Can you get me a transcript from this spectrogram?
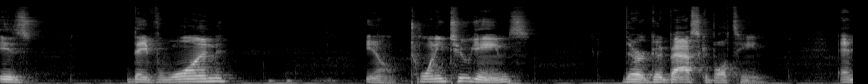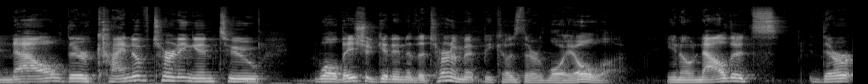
is they've won you know 22 games. They're a good basketball team. And now they're kind of turning into well, they should get into the tournament because they're Loyola. You know, now that's they're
